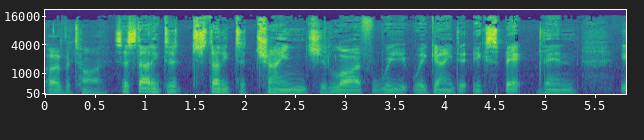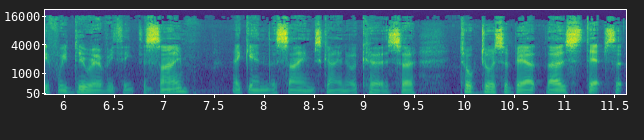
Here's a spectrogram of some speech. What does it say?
over time. So starting to starting to change your life, we we're going to expect then, if we do everything the same, again the same's going to occur. So, talk to us about those steps that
